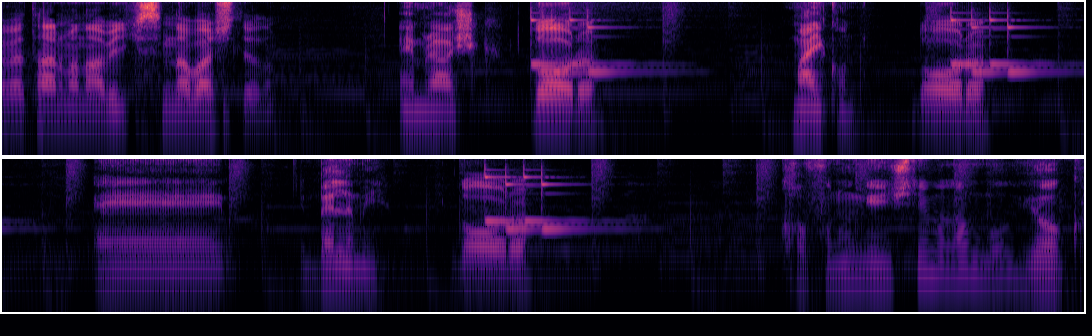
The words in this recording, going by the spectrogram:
Evet Arman abi ilk isimle başlayalım. Emre Aşık. Doğru. Maicon. Doğru. Ee, Bellamy. Doğru. Kafunun gençliği mi lan bu? Yok.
